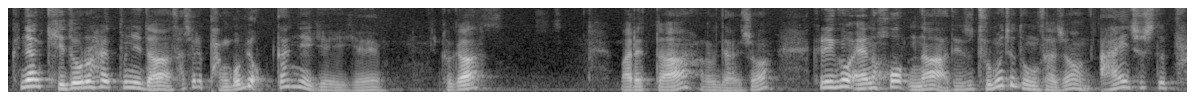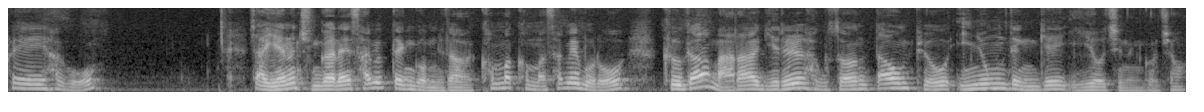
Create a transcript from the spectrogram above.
그냥 기도를 할 뿐이다. 사실 방법이 없다는 얘기예요 이게. 그가 말했다. 라고 나오죠. 그리고 and hope not. 그래서 두 번째 동사죠. I just pray 하고 자, 얘는 중간에 삽입된 겁니다. 컴마 컴마 삽입으로 그가 말하기를 하고선 따옴표 인용된 게 이어지는 거죠.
